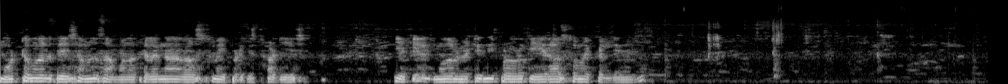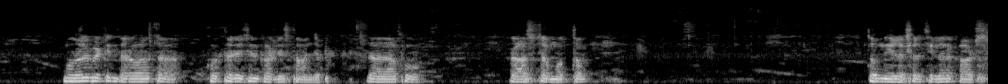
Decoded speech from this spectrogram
మొట్టమొదటి దేశంలో స- మన తెలంగాణ రాష్ట్రం ఇప్పటికి స్టార్ట్ చేసి మొదలుపెట్టింది ఇప్పటివరకు ఏ రాష్ట్రం ఎక్కడ లేదు మొదలుపెట్టిన తర్వాత కొత్త రేషన్ కార్డులు ఇస్తామని చెప్పి దాదాపు రాష్ట్రం మొత్తం తొమ్మిది లక్షల చిల్లర కార్డ్స్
